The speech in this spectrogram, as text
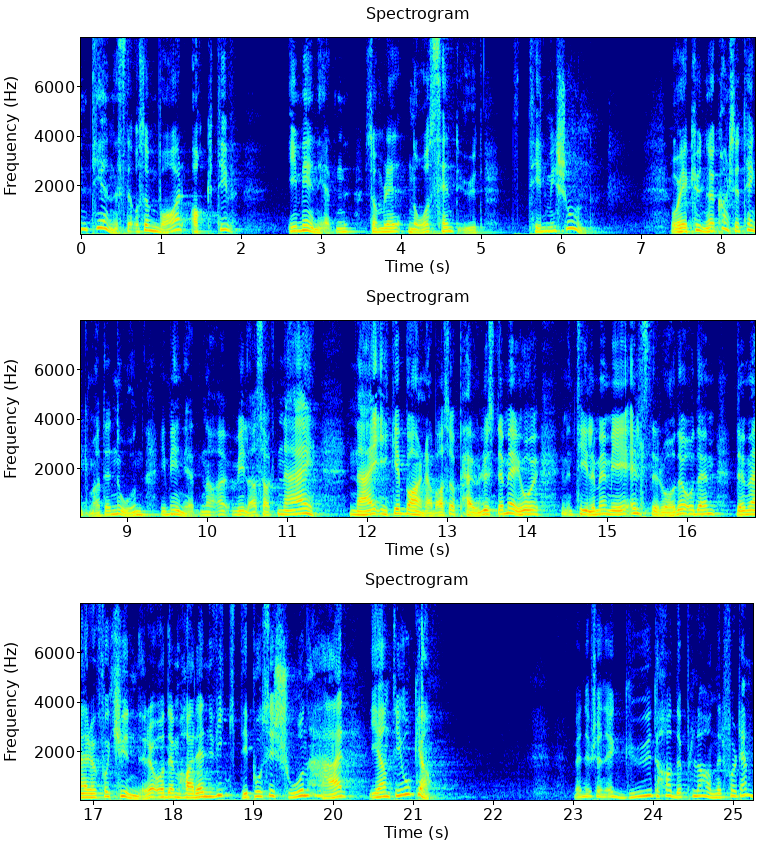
en tjeneste, og som var aktiv i menigheten, som ble nå sendt ut til misjon. Og Jeg kunne kanskje tenke meg at noen i menigheten ville ha sagt nei. Nei, ikke Barnabas og Paulus. De er jo til og med med i Eldsterådet, og de, de er forkynnere, og de har en viktig posisjon her i Antiokia. Men du skjønner, Gud hadde planer for dem.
